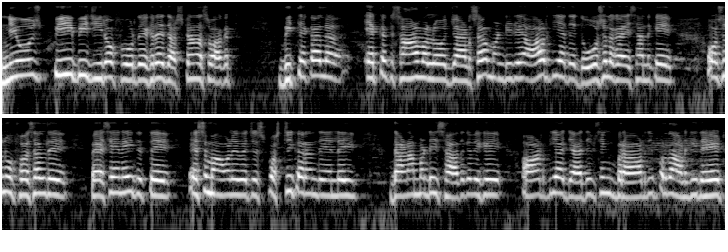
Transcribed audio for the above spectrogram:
ਨਿਊਜ਼ PB04 ਦੇਖ ਰਹੇ ਦਰਸ਼ਕਾਂ ਦਾ ਸਵਾਗਤ। ਬੀਤੇ ਕੱਲ ਇੱਕ ਕਿਸਾਨ ਵੱਲੋਂ ਜਾਂਡ ਸਾਹਿਬ ਮੰਡੀ ਦੇ ਆੜ੍ਹਤੀਆਂ ਤੇ ਦੋਸ਼ ਲਗਾਏ ਸਨ ਕਿ ਉਸ ਨੂੰ ਫਸਲ ਦੇ ਪੈਸੇ ਨਹੀਂ ਦਿੱਤੇ। ਇਸ ਮਾਮਲੇ ਵਿੱਚ ਸਪਸ਼ਟੀਕਰਨ ਦੇਣ ਲਈ ਦਾਣਾ ਮੰਡੀ ਸਾਦਕ ਵਿਖੇ ਆੜਤੀਆ ਜੈਦੀਪ ਸਿੰਘ ਬਰਾੜ ਦੀ ਪ੍ਰਧਾਨਗੀ ਦੇ ਹੇਠ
